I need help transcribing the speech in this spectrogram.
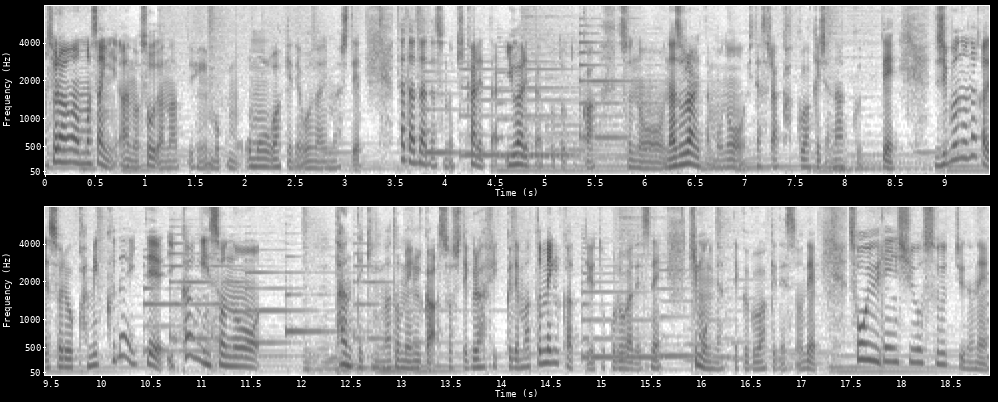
それはまさにあのそうだなっていうふうに僕も思うわけでございまして、ただただその聞かれた、言われたこととか、そのなぞられたものをひたすら書くわけじゃなくって、自分の中でそれを噛み砕いて、いかにその端的にまとめるか、そしてグラフィックでまとめるかっていうところがですね、肝になってくるわけですので、そういう練習をするっていうのはね、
